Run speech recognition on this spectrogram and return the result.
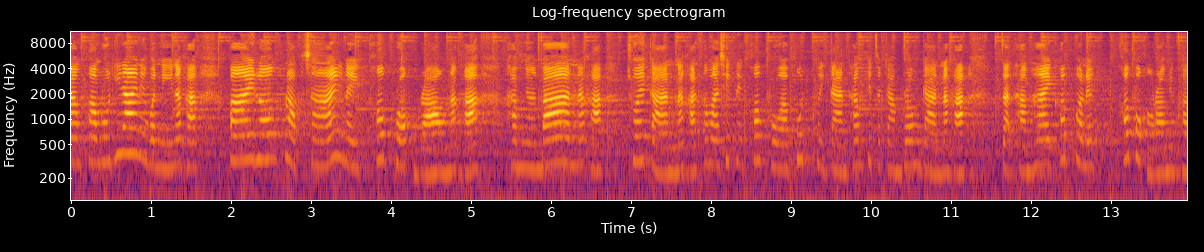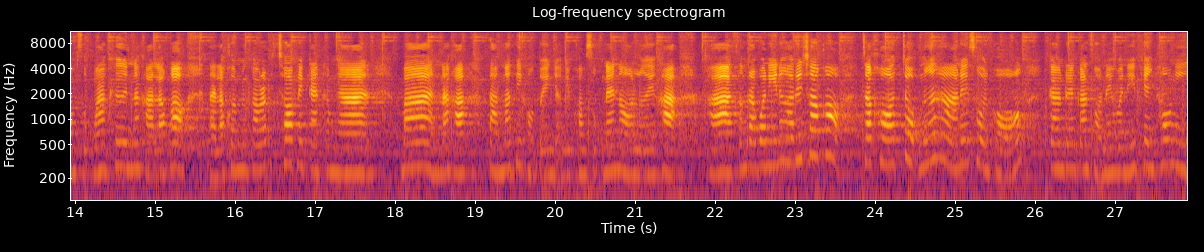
นำความรู้ที่ได้ในวันนี้นะคะ ไปลองปรับใช้ในครอบครัวของเรานะคะทำงานบ้านนะคะ ช่วยกันนะคะ สมาชิกในครอบครัวพูดคุยกันทำกิจกรรมร่วมกันนะคะ จะทำให้ครอบครัวใน ครอบครัวของเรามีความสุขมากขึ้นนะคะ แล้วก็แต่ละคนมีความรับผิดชอบในการทำงานบ้านนะคะ ตามหน้าที่ของตัวเองอย่างมีความสุขแน่นอนเลยค่ะค่ะสำหรับวันนี้นะคะที่ชอบก็จะขอจบเนื้อหาในส่วนของการเรียนการสอนในวันนี้เพียงเท่านี้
